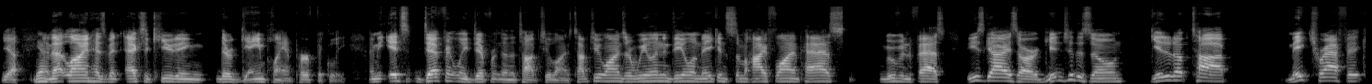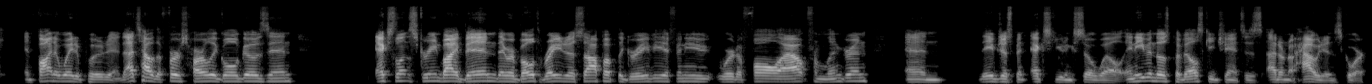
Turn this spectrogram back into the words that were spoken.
Yeah. yeah. And that line has been executing their game plan perfectly. I mean, it's definitely different than the top two lines. Top two lines are wheeling and dealing, making some high flying pass, moving fast. These guys are getting to the zone, get it up top, make traffic, and find a way to put it in. That's how the first Harley goal goes in. Excellent screen by Benn. They were both ready to sop up the gravy if any were to fall out from Lindgren. And they've just been executing so well. And even those Pavelski chances, I don't know how he didn't score.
